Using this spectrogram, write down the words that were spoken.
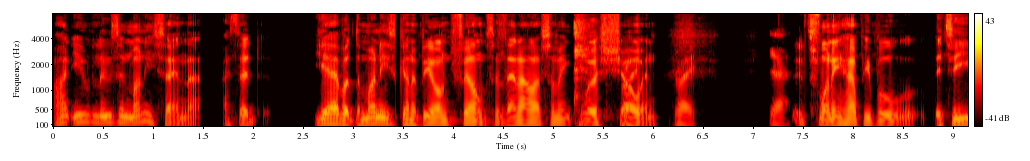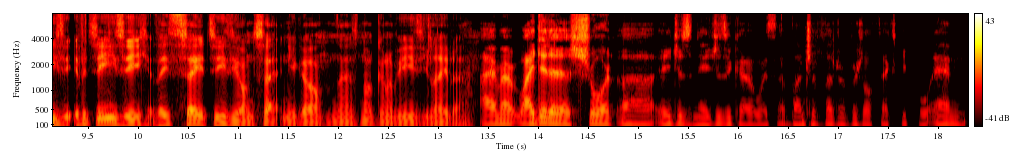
Aren't you losing money saying that? I said, Yeah, but the money's going to be on film. So then I'll have something worth showing. right. Yeah. It's funny how people, it's easy. If it's easy, they say it's easy on set, and you go, No, it's not going to be easy later. I remember I did a short uh, ages and ages ago with a bunch of other visual effects people, and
